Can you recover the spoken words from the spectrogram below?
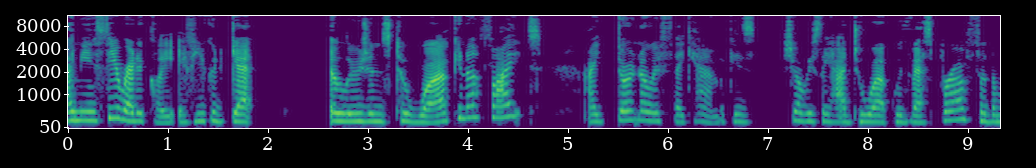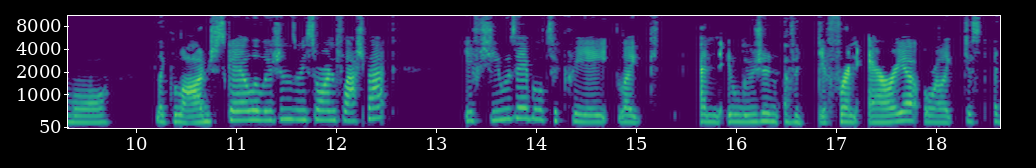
I mean theoretically, if you could get illusions to work in a fight, I don't know if they can because she obviously had to work with Vespera for the more like large scale illusions we saw in flashback. If she was able to create like an illusion of a different area or like just a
